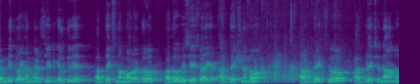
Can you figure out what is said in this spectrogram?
ಖಂಡಿತವಾಗಿ ಹನ್ನೆರಡು ಸೀಟ್ ಗೆಲ್ತೀವಿ. ಅಧ್ಯಕ್ಷ ನಮ್ಮವ್ರಾಗ್ತಾರೋ ಅದು ವಿಶೇಷವಾಗಿ ಅಧ್ಯಕ್ಷನನ್ನು ಅಧ್ಯಕ್ಷರು ಅಧ್ಯಕ್ಷ ನಾನು,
